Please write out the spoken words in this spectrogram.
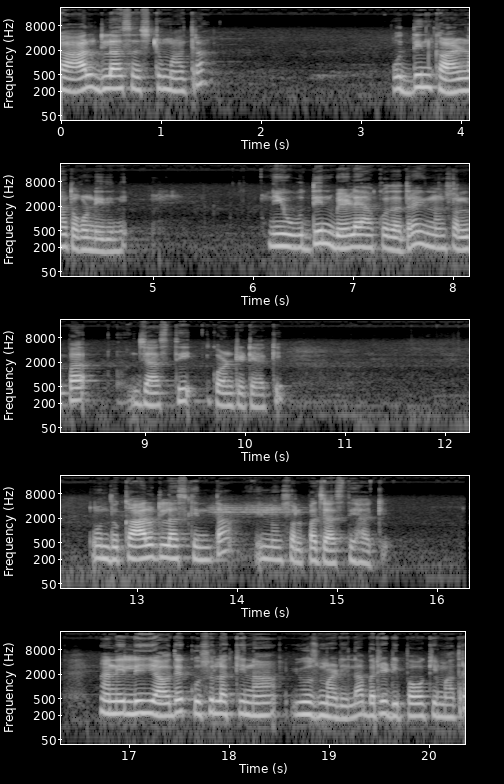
ಕಾಲು ಗ್ಲಾಸ್ ಅಷ್ಟು ಮಾತ್ರ ಉದ್ದಿನ ಕಾಳನ್ನ ತೊಗೊಂಡಿದ್ದೀನಿ. ನೀವು ಉದ್ದಿನ ಬೇಳೆ ಹಾಕೋದಾದರೆ ಇನ್ನೊಂದು ಸ್ವಲ್ಪ ಜಾಸ್ತಿ ಕ್ವಾಂಟಿಟಿ ಹಾಕಿ. ಒಂದು ಕಾಲು ಗ್ಲಾಸ್ಗಿಂತ ಇನ್ನೊಂದು ಸ್ವಲ್ಪ ಜಾಸ್ತಿ ಹಾಕಿ. ನಾನಿಲ್ಲಿ ಯಾವುದೇ ಕುಸುಲಕ್ಕಿನ ಯೂಸ್ ಮಾಡಿಲ್ಲ, ಬರೀ ಡಿಪ್ಪವಕ್ಕಿ ಮಾತ್ರ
